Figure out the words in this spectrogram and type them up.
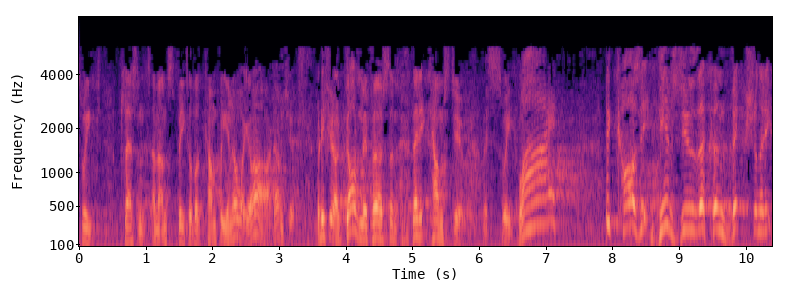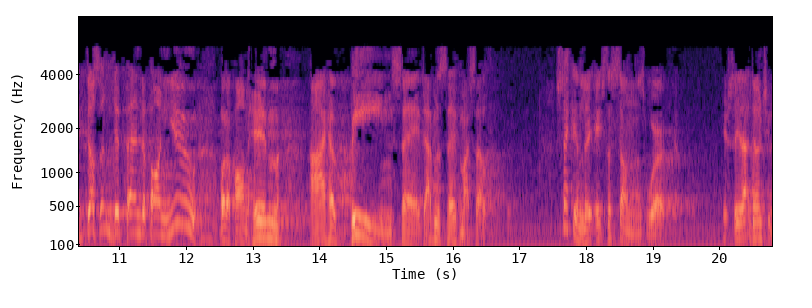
sweet, pleasant, and unspeakable comfort, you know what you are, don't you? But if you're a godly person, then it comes to you with sweet. Why? Because it gives you the conviction that it doesn't depend upon you, but upon Him. I have been saved. I haven't saved myself. Secondly, it's the Son's work. You see that, don't you?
